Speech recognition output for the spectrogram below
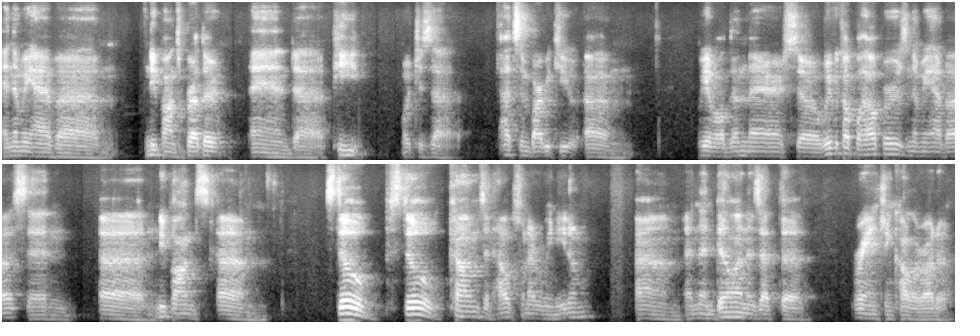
and then we have um, Nupohn's brother and uh, Pete, which is uh, Hudson Barbecue. Um, we have all them there, so we have a couple helpers, and then we have us and uh, Nupohn's um, still still comes and helps whenever we need him. Um, and then Dylan is at the ranch in Colorado.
